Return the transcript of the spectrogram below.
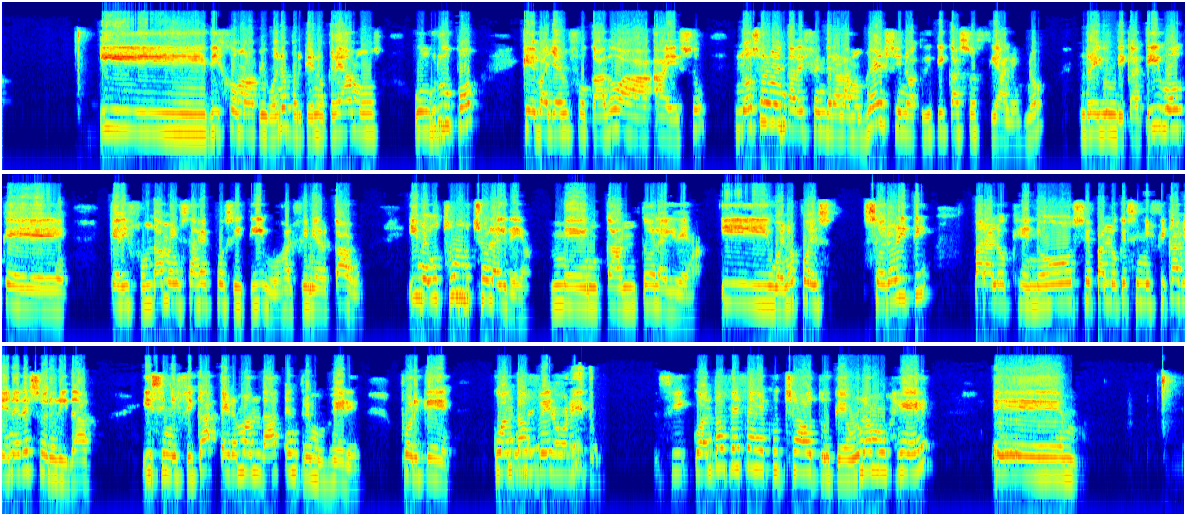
Y dijo Mapi, bueno, ¿por qué no creamos un grupo que vaya enfocado a, a eso? No solamente a defender a la mujer, sino a críticas sociales, ¿no? Reivindicativo, que, que difunda mensajes positivos al fin y al cabo. Y me gustó mucho la idea, me encantó la idea. Y bueno, pues sorority, para los que no sepan lo que significa, viene de sororidad y significa hermandad entre mujeres. Porque cuántas veces... Sí, ¿cuántas veces has escuchado tú que una mujer eh,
